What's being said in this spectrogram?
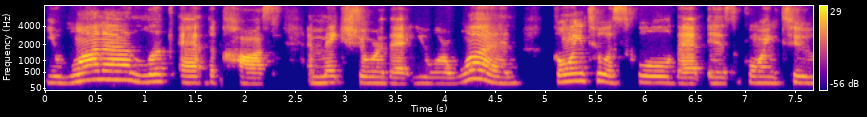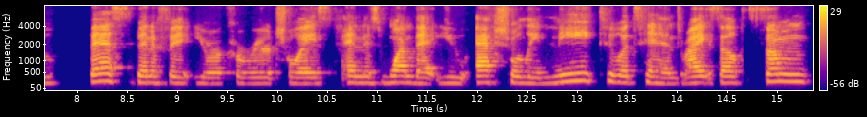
You want to look at the cost and make sure that you are one going to a school that is going to best benefit your career choice and is one that you actually need to attend, right? So some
